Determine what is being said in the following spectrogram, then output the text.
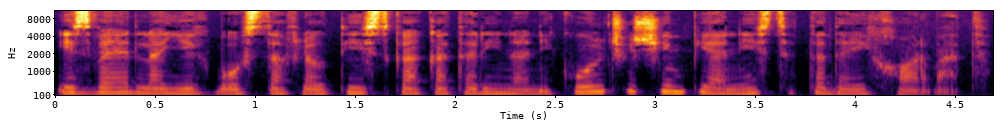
Izvedla jih bosta flautistka Katarina Nikolčič in pianist Tadej Horvat.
